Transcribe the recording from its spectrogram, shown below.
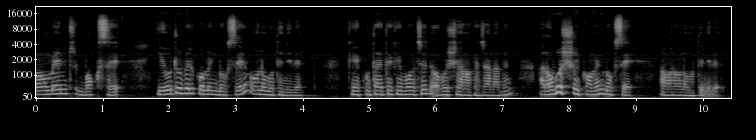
কমেন্ট বক্সে ইউটিউবের কমেন্ট বক্সে অনুমতি নেবেন। কে কোথায় থেকে বলছেন অবশ্যই আমাকে জানাবেন। আর অবশ্যই কমেন্ট বক্সে আমার অনুমতি নেবেন।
